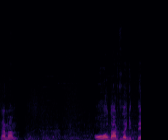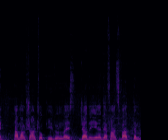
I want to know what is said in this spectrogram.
Tamam. Oo Dart'ı da gitti. Tamam şu an çok iyi durumdayız. Cadı yine defansif attım.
